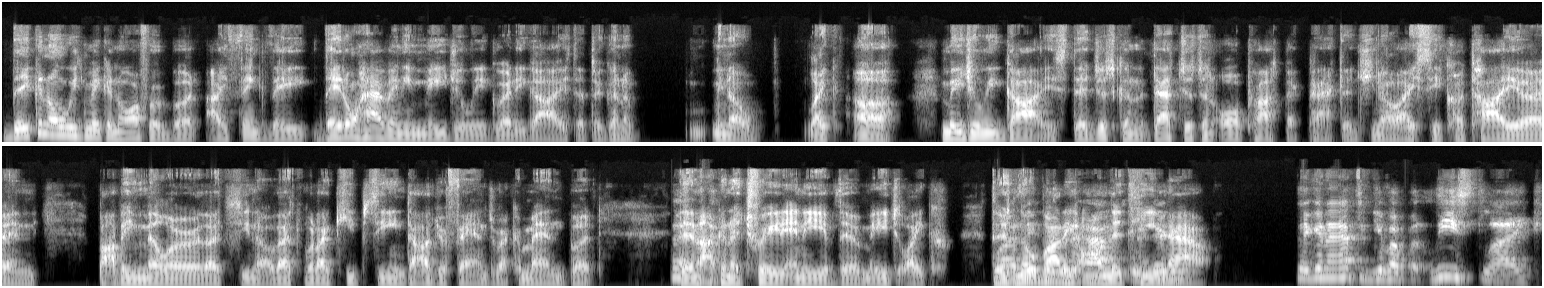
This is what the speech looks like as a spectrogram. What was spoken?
they can always make an offer, but I think they they don't have any major league ready guys that they're gonna, you know, like uh major league guys. They're just gonna that's just an all prospect package. You know, I see Cartaya and Bobby Miller. That's you know, that's what I keep seeing Dodger fans recommend, but they're not gonna trade any of their major like there's Well, I think they're nobody on the to. team They're now. They're gonna have to give up at least like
